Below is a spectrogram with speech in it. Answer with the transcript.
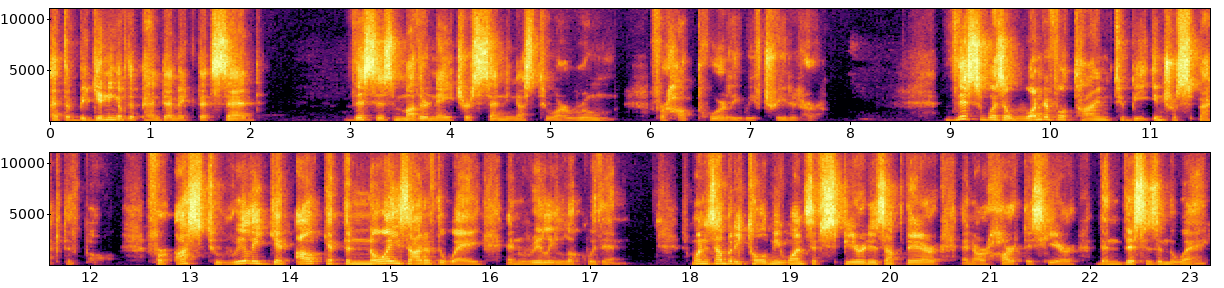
at the beginning of the pandemic that said, This is Mother Nature sending us to our room for how poorly we've treated her this was a wonderful time to be introspective, Paul, for us to really get out, get the noise out of the way, and really look within. When somebody told me once, if spirit is up there and our heart is here, then this is in the way.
